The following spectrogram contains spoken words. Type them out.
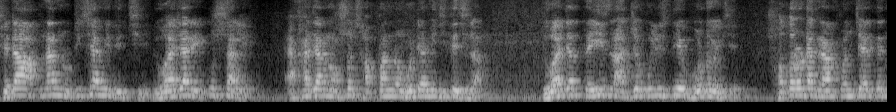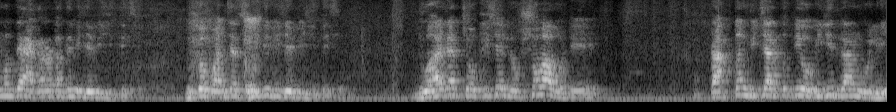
সেটা আপনার নোটিশে আমি দিচ্ছি। দু হাজার একুশ সালে এক হাজার নশো ছাপ্পান্ন ভোটে আমি জিতেছিলাম। দু হাজার তেইশ রাজ্য পুলিশ দিয়ে ভোট হয়েছে। সতেরোটা গ্রাম পঞ্চায়েতের মধ্যে এগারোটাতে বিজেপি জিতেছে। দুটো পঞ্চায়েত সমিতি বিজেপি জিতেছে। দু হাজার চব্বিশের লোকসভা ভোটে প্রাক্তন বিচারপতি অভিজিৎ গাঙ্গুলি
